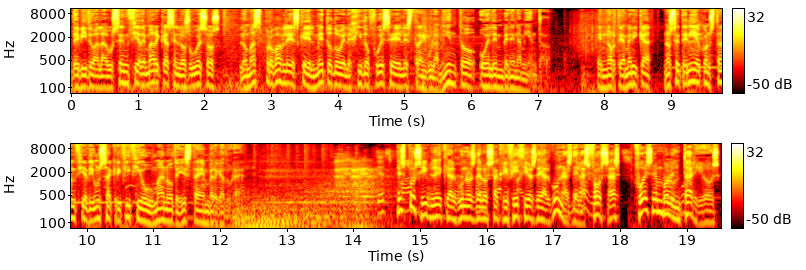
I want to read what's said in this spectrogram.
Debido a la ausencia de marcas en los huesos, lo más probable es que el método elegido fuese el estrangulamiento o el envenenamiento. En Norteamérica no se tenía constancia de un sacrificio humano de esta envergadura. Es posible que algunos de los sacrificios de algunas de las fosas fuesen voluntarios,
